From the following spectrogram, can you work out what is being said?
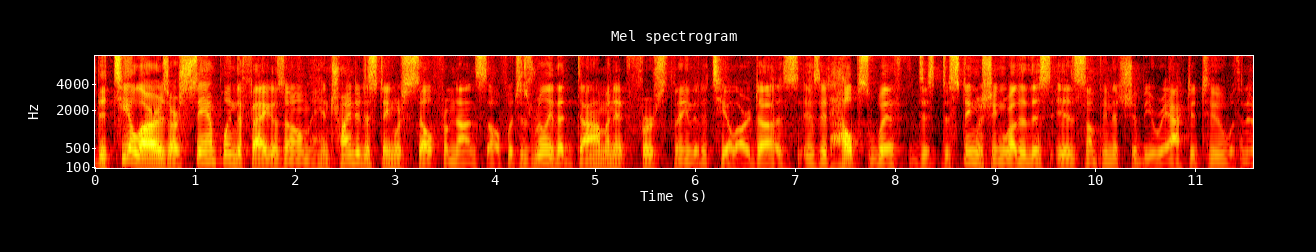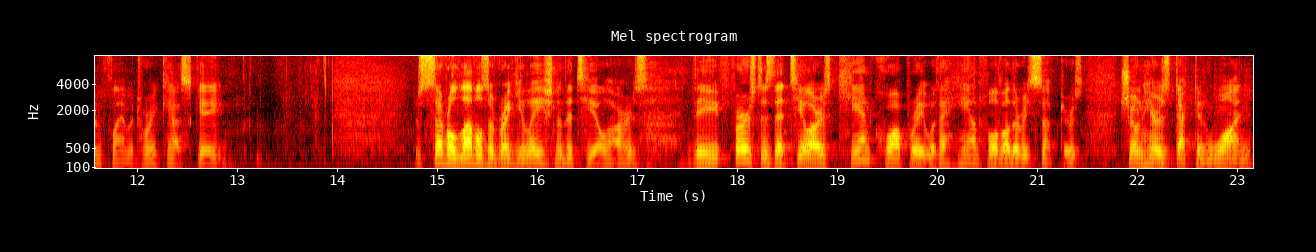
the TLRs are sampling the phagosome and trying to distinguish self from non-self, which is really the dominant first thing that a TLR does, is it helps with dis distinguishing whether this is something that should be reacted to with an inflammatory cascade. There's several levels of regulation of the TLRs. The first is that TLRs can cooperate with a handful of other receptors. Shown here is Dectin-1,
